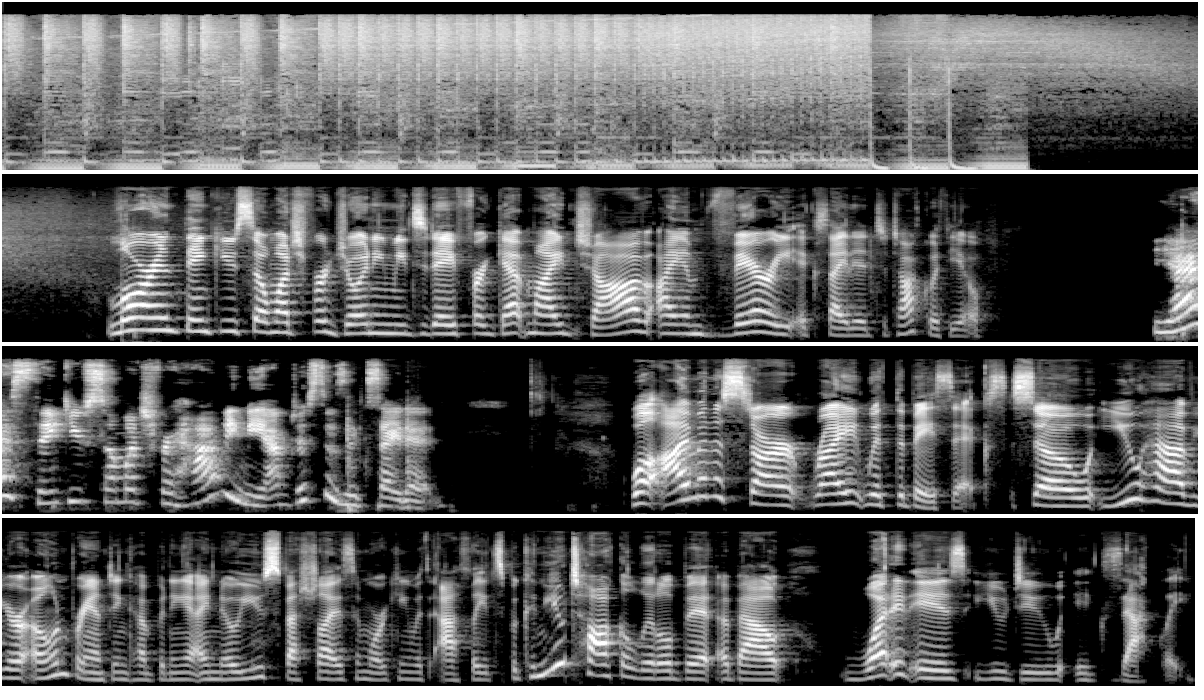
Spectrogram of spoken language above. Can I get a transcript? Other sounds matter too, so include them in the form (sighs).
Lauren, thank you so much for joining me today for Get My Job. I am very excited to talk with you. Yes, thank you so much for having me. I'm just as excited. Well, I'm going to start right with the basics. So, you have your own branding company. I know you specialize in working with athletes, but can you talk a little bit about what it is you do exactly?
